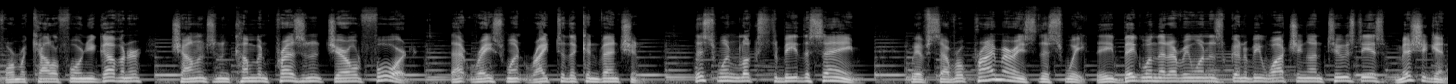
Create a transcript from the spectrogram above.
former California governor, challenged incumbent President Gerald Ford. That race went right to the convention. This one looks to be the same. We have several primaries this week. The big one that everyone is going to be watching on Tuesday is Michigan.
